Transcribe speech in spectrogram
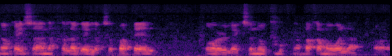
No, kaysa nakalagay lang sa papel or like sa notebook na baka mawala. Uh,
